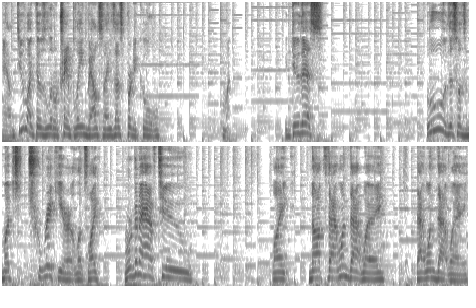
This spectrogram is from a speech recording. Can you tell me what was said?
Yeah, I do like those little trampoline bounce things. That's pretty cool. Come on. You do this. Ooh, this one's much trickier, it looks like. We're gonna have to, like, knock that one that way, that one that way,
